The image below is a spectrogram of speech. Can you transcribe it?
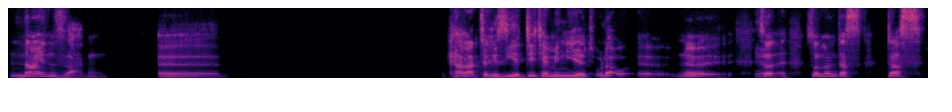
Nein sagen äh, charakterisiert, determiniert oder äh, ne, ja. so, sondern dass, dass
